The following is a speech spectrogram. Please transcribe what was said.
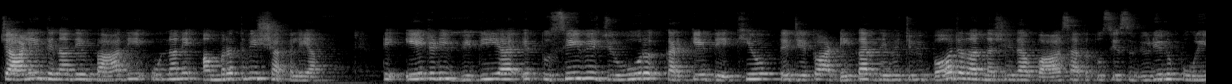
40 ਦਿਨਾਂ ਦੇ ਬਾਅਦ ਹੀ ਉਹਨਾਂ ਨੇ ਅੰਮ੍ਰਿਤ ਵੀ ਛਕ ਲਿਆ। ਤੇ ਇਹ ਜਿਹੜੀ ਵਿਧੀ ਆ, ਇਹ ਤੁਸੀਂ ਵੀ ਜ਼ਰੂਰ ਕਰਕੇ ਦੇਖਿਓ ਤੇ ਜੇ ਤੁਹਾਡੇ ਘਰ ਦੇ ਵਿੱਚ ਵੀ ਬਹੁਤ ਜ਼ਿਆਦਾ ਨਸ਼ੇ ਦਾ ਵਾਸ ਆ, ਤਾਂ ਤੁਸੀਂ ਇਸ ਵੀਡੀਓ ਨੂੰ ਪੂਰੀ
